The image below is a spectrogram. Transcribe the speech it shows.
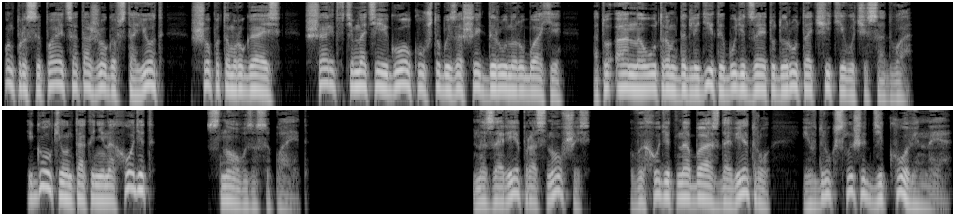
Он просыпается от ожога, встает, шепотом ругаясь, шарит в темноте иголку, чтобы зашить дыру на рубахе, а то Анна утром доглядит и будет за эту дыру точить его часа два. Иголки он так и не находит, снова засыпает. На заре, проснувшись, выходит на баз до ветру и вдруг слышит диковинное,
